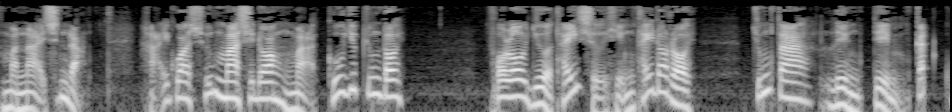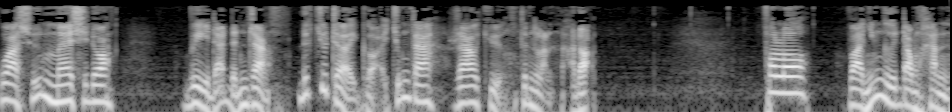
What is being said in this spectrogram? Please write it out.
mà nài xin rằng, hãy qua xứ Macedon mà cứu giúp chúng tôi. Phaolô vừa thấy sự hiện thấy đó rồi, chúng ta liền tìm cách qua xứ Macedon, vì đã định rằng Đức Chúa Trời gọi chúng ta rao chuyện tin lành ở đó. Phaolô và những người đồng hành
